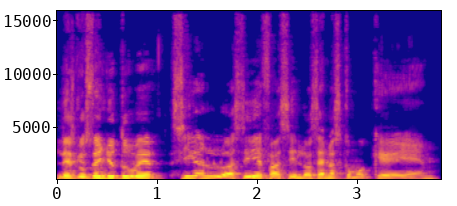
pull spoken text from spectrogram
les gusta un youtuber, síganlo así de fácil. O sea, no es como que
